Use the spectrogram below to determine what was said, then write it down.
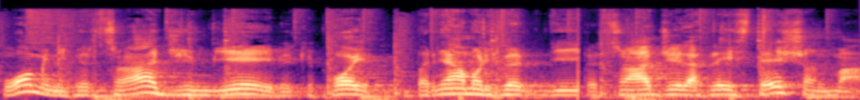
uomini, personaggi NBA, perché poi parliamo di, di, personaggi della PlayStation, ma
